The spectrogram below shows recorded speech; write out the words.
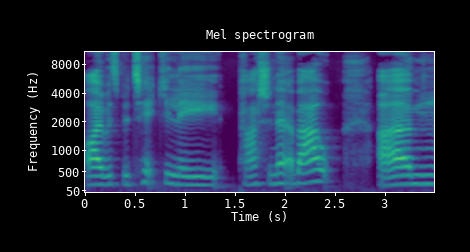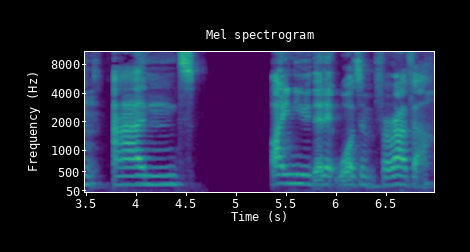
I was particularly passionate about. Um, and I knew that it wasn't forever.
